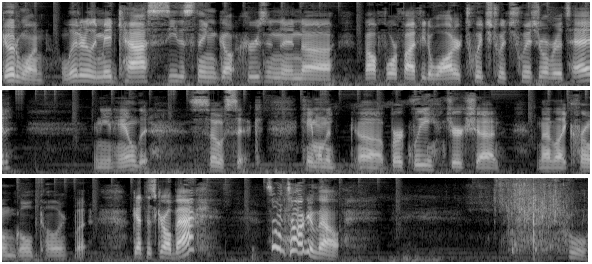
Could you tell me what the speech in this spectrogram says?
Good one. Literally mid cast. See this thing go, cruising in uh, about four or five feet of water. Twitch, twitch, twitch over its head. And he inhaled it. So sick. Came on the uh, Berkley jerk shad. And I like chrome gold color. But get this girl back. That's what I'm talking about. Whew.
